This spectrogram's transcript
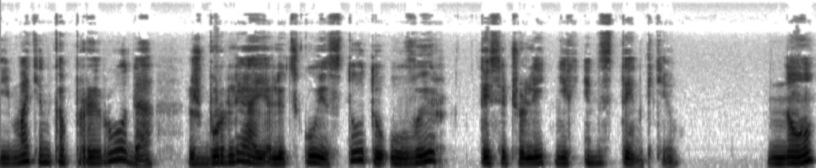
і матінка природа жбурляє людську істоту у вир тисячолітніх інстинктів. Ну,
